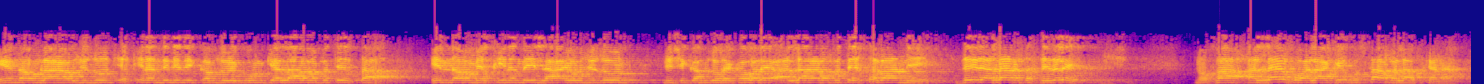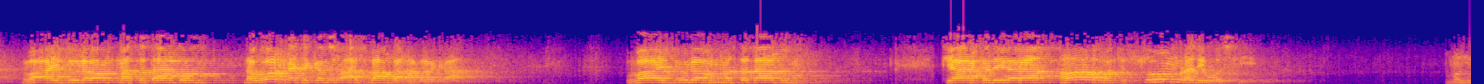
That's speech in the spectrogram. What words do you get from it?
انهم لا يعجزون یقینا دې کمزوري کوم کې الله رب ته استا انهم یقینا دې لا يعجزون نشي کمزوري کوله الله رب ته استا باندې دې الله نه تخدیدلې نو ښا الله خو علاقه خوستا په لاس کنه واعذ لهم مستطاعتم نو وخت نه چې کومو اسباب برابر کا واعذ لهم مستطاعتم تیار کړي لرا هغه چې څومره دی وسی مونږ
